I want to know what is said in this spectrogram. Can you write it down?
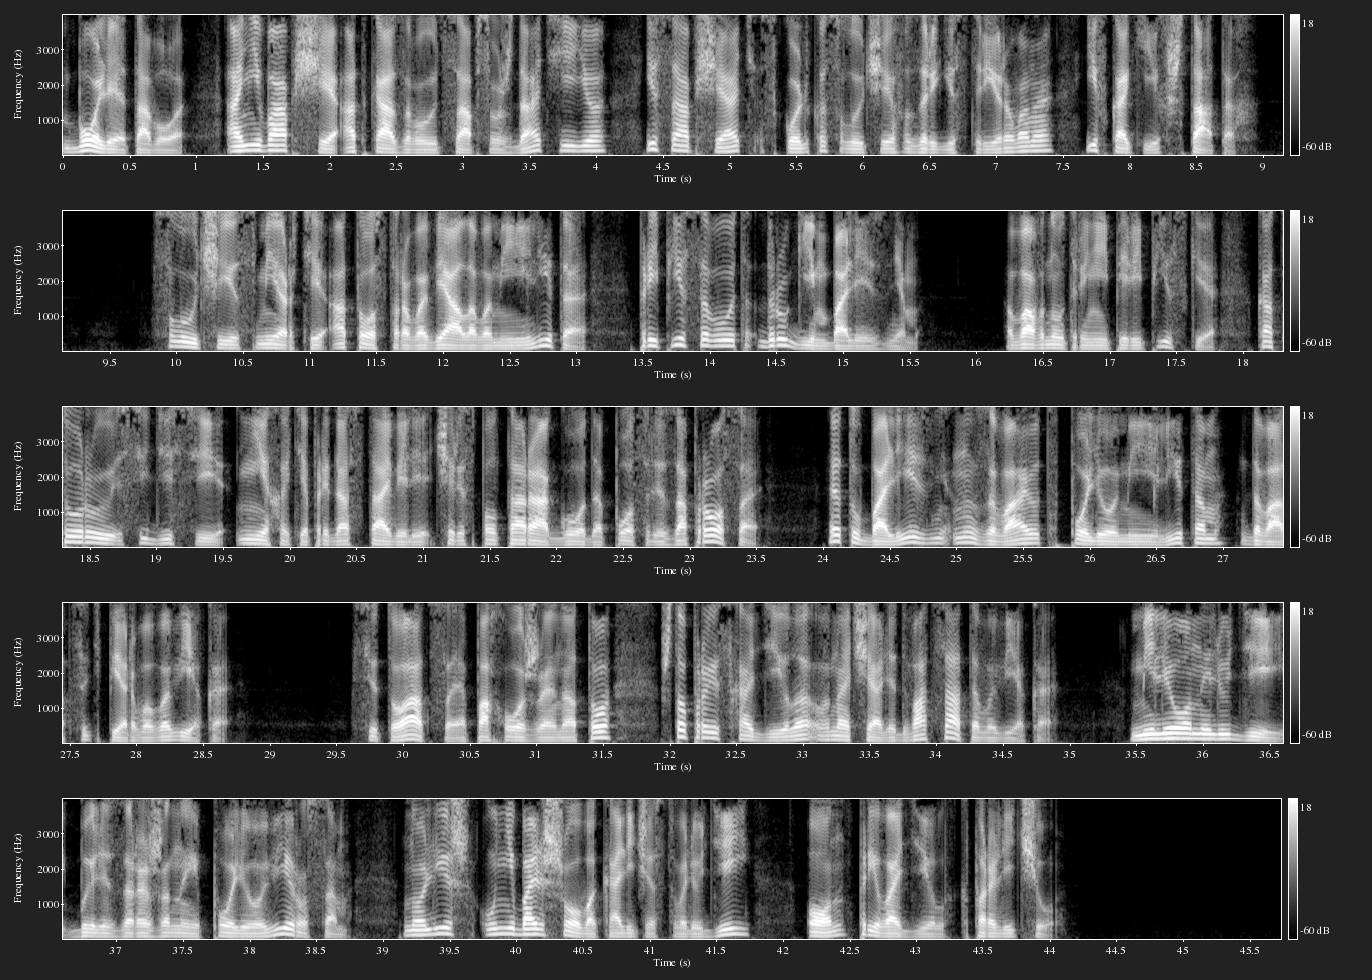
Более того, они вообще отказываются обсуждать ее и сообщать, сколько случаев зарегистрировано и в каких штатах. Случаи смерти от острого вялого миелита приписывают другим болезням. Во внутренней переписке, которую CDC нехотя предоставили через полтора года после запроса, Эту болезнь называют полиомиелитом 21 века. Ситуация похожая на то, что происходило в начале 20 века. Миллионы людей были заражены полиовирусом, но лишь у небольшого количества людей он приводил к параличу.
